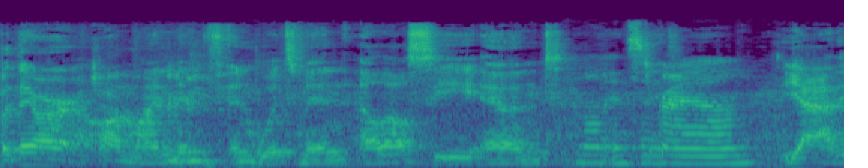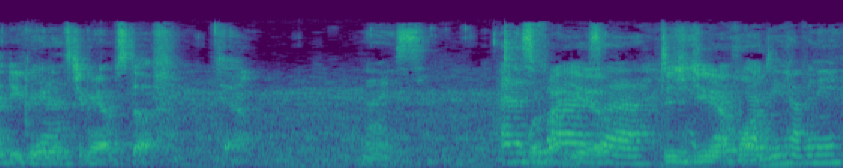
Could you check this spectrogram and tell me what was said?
but they are online Nymph and Woodsman LLC and And on Instagram. yeah they do great Yeah. Instagram stuff yeah Nice. And as What far about as you? uh, Did you yeah, have yeah, one? do you have any?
